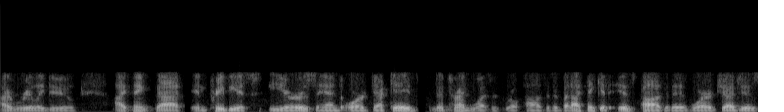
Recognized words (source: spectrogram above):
I really do. I think that in previous years and or decades, the trend wasn't real positive, but I think it is positive where judges,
